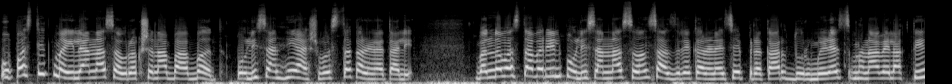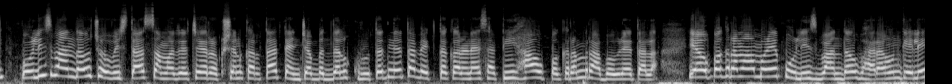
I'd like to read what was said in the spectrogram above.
उपस्थित महिलांना संरक्षणाबाबत पोलिसांनी आश्वस्त करण्यात आले. बंदोबस्तावरील पोलिसांना सण साजरे करण्याचे प्रकार दुर्मिळच म्हणावे लागतील. पोलीस बांधव चोवीस तास समाजाचे रक्षण करतात. त्यांच्याबद्दल कृतज्ञता व्यक्त करण्यासाठी हा उपक्रम राबवण्यात आला. या उपक्रमामुळे पोलीस बांधव भारावून गेले.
